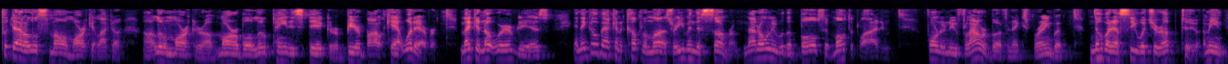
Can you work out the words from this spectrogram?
Put down a little small market, like a, a little marker, a marble, a little painted stick, or a beer bottle cap, whatever. Make a note wherever it is, and then go back in a couple of months or even this summer. Not only will the bulbs have multiplied and formed a new flower bud for next spring, but nobody will see what you're up to. I mean,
